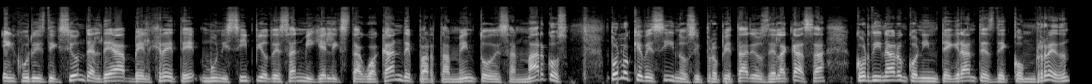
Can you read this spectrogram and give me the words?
en jurisdicción de Aldea Belgrete, municipio de San Miguel Ixtahuacán, departamento de San Marcos, por lo que vecinos y propietarios de la casa coordinaron con integrantes de Comred,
